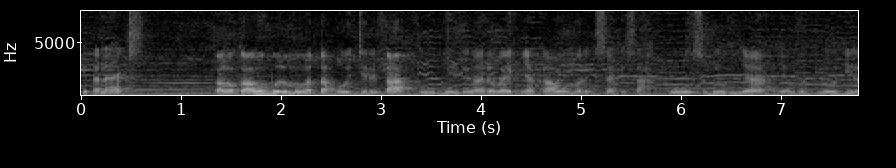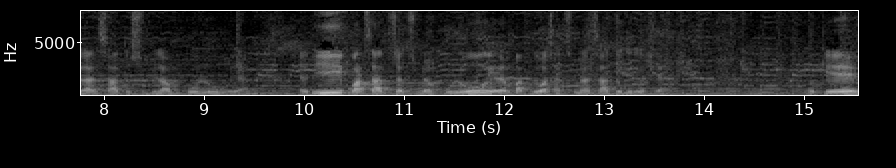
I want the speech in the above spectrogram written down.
kita next kalau kamu belum mengetahui ceritaku, mungkin ada baiknya kamu meriksa kisahku sebelumnya yang berjudul Dilan 190 ya. Jadi part 1 190 ya part 2 191 gitu guys ya. Oke.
